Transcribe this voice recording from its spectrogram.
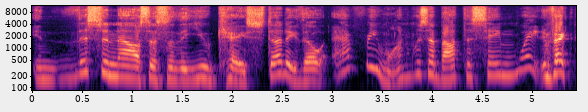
In this analysis of the UK study, though, everyone was about the same weight. In fact,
